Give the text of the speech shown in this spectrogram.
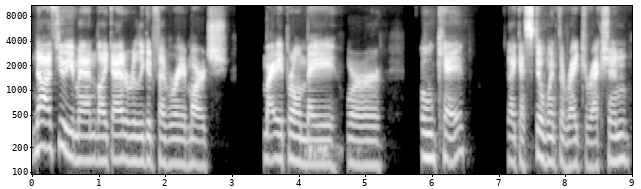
No, I feel you, man. Like I had a really good February and March. My April and May were okay. Like I still went the right direction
